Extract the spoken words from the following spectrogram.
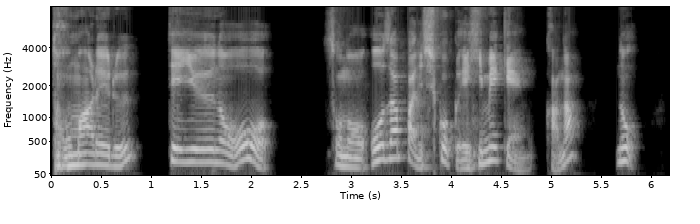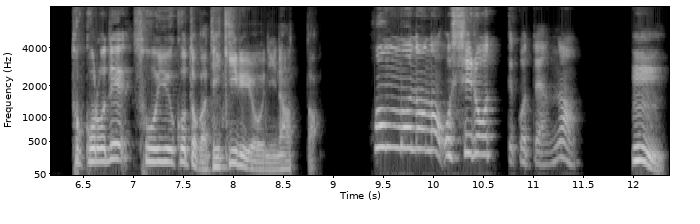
泊まれるっていうのを、その大雑把に四国愛媛県かなのところでそういうことができるようになった。本物のお城ってことやんな。うん。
